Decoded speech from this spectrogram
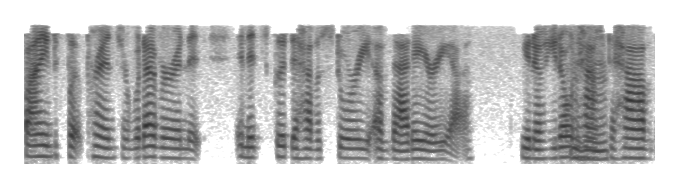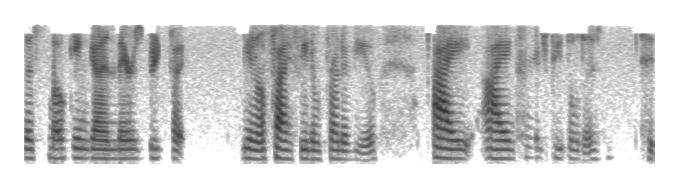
find footprints or whatever, and it and it's good to have a story of that area. You know, you don't have Mhm. to have the smoking gun. There's Bigfoot, you know, five feet in front of you. I I encourage people to to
